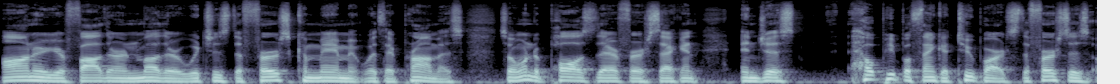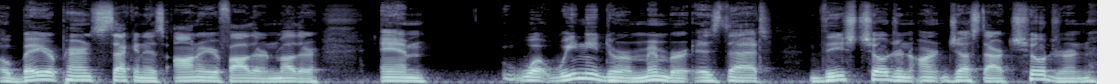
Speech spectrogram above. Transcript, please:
Honor your father and mother, which is the first commandment with a promise. So I wanted to pause there for a second and just help people think of two parts. The first is obey your parents, second is honor your father and mother. And what we need to remember is that these children aren't just our children.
